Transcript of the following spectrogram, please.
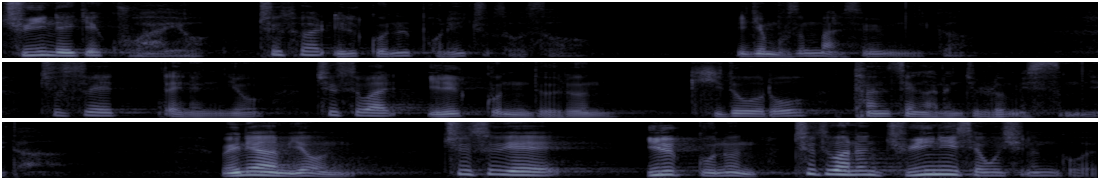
주인에게 구하여 추수할 일꾼을 보내 주소서. 이게 무슨 말씀입니까? 추수의 때는요 추수할 일꾼들은 기도로 탄생하는 줄로 믿습니다. 왜냐하면 추수의 일꾼은 추수하는 주인이 세우시는 거예요.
